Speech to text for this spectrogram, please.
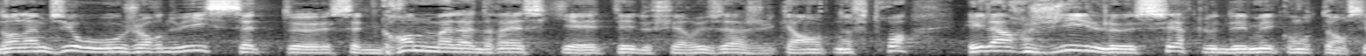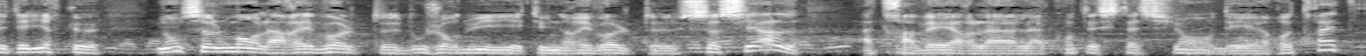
dans la mesure où aujourd'hui cette, euh, cette grande maladresse qui a été de faire usage du 49.3 élargit le cercle des mécontents. C'est-à-dire que non seulement la révolte d'aujourd'hui est une révolte sociale à travers la, la contestation des retraites,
